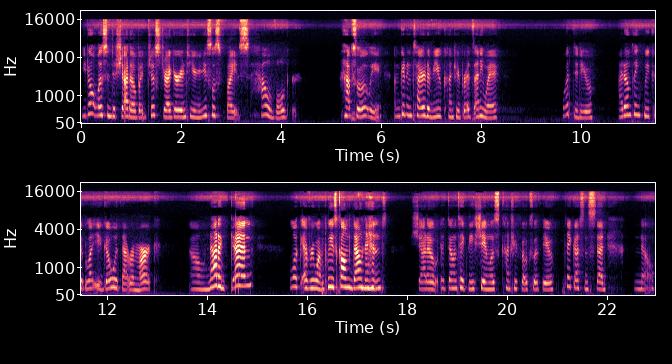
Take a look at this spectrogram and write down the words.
You don't listen to Shadow, but just drag her into your useless fights. How vulgar. Absolutely. I'm getting tired of you country breds anyway. What did you? I don't think we could let you go with that remark. Oh, not again! Look, everyone, please calm down and... Shadow, don't take these shameless country folks with you. Take us instead. No.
